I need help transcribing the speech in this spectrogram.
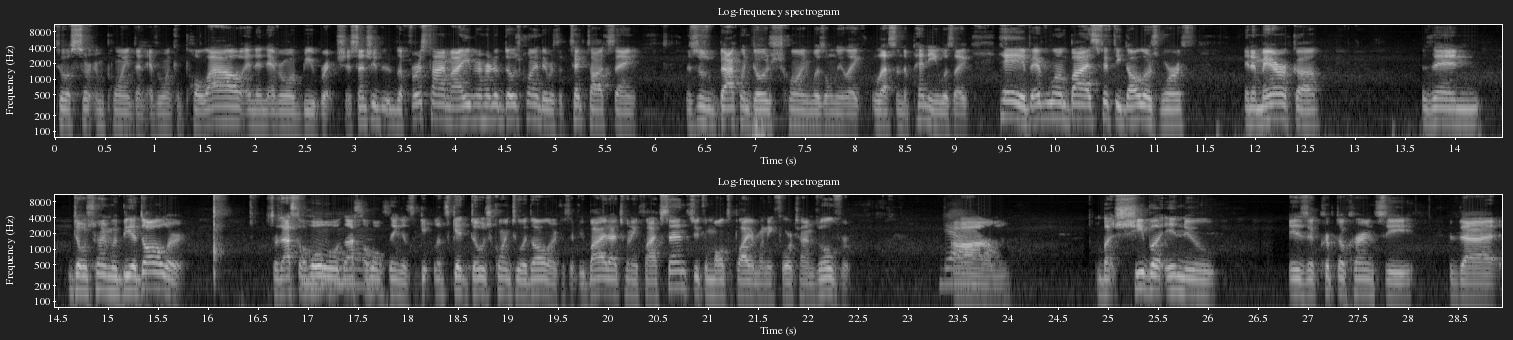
to a certain point, then everyone could pull out, and then everyone would be rich. Essentially, the, the first time I even heard of Dogecoin, there was a TikTok saying. This was back when Dogecoin was only like less than a penny. Was like, hey, if everyone buys fifty dollars worth in America, then Dogecoin would be a dollar. So that's the whole mm-hmm. that's the whole thing is get, let's get Dogecoin to a dollar because if you buy it at twenty five cents, you can multiply your money four times over. Yeah. Um, but Shiba Inu is a cryptocurrency that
